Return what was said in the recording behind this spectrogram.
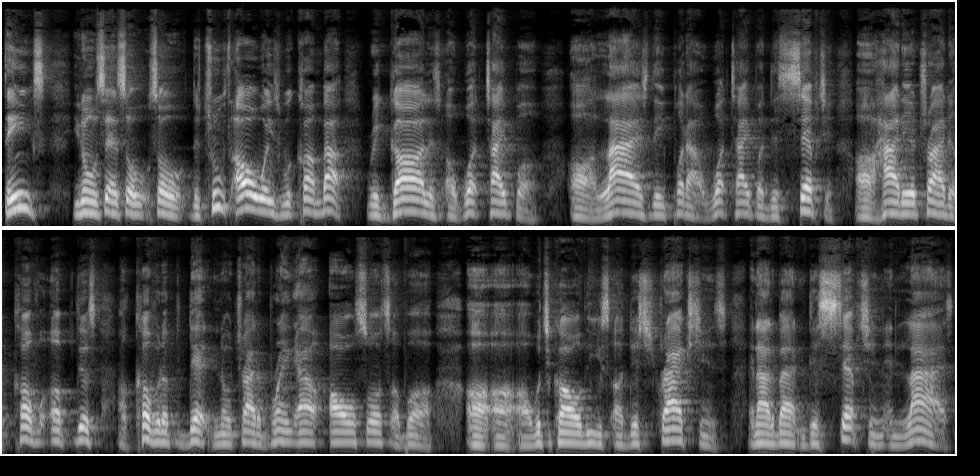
things, you know what I'm saying? So so the truth always will come out regardless of what type of uh, lies they put out, what type of deception, uh, how they try to cover up this or cover up the debt, you know, try to bring out all sorts of uh, uh, uh, uh what you call these uh, distractions and out about deception and lies.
